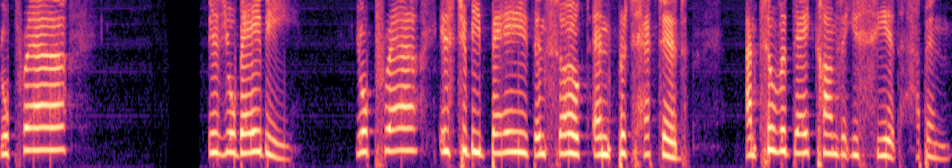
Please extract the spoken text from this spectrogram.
Your prayer is your baby. Your prayer is to be bathed and soaked and protected until the day comes that you see it happen.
